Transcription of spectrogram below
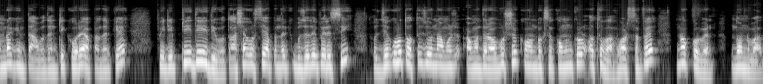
আমরা কিন্তু আবেদনটি করে আপনাদেরকে পিডিএফটি দিয়ে দিব। তো আশা করছি আপনাদেরকে বুঝাতে পেরেছি। তো যে কোনো তথ্যের জন্য আমাদের অবশ্যই কমেন্ট বক্সে কমেন্ট করুন অথবা হোয়াটসঅ্যাপে নক করবেন। ধন্যবাদ।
